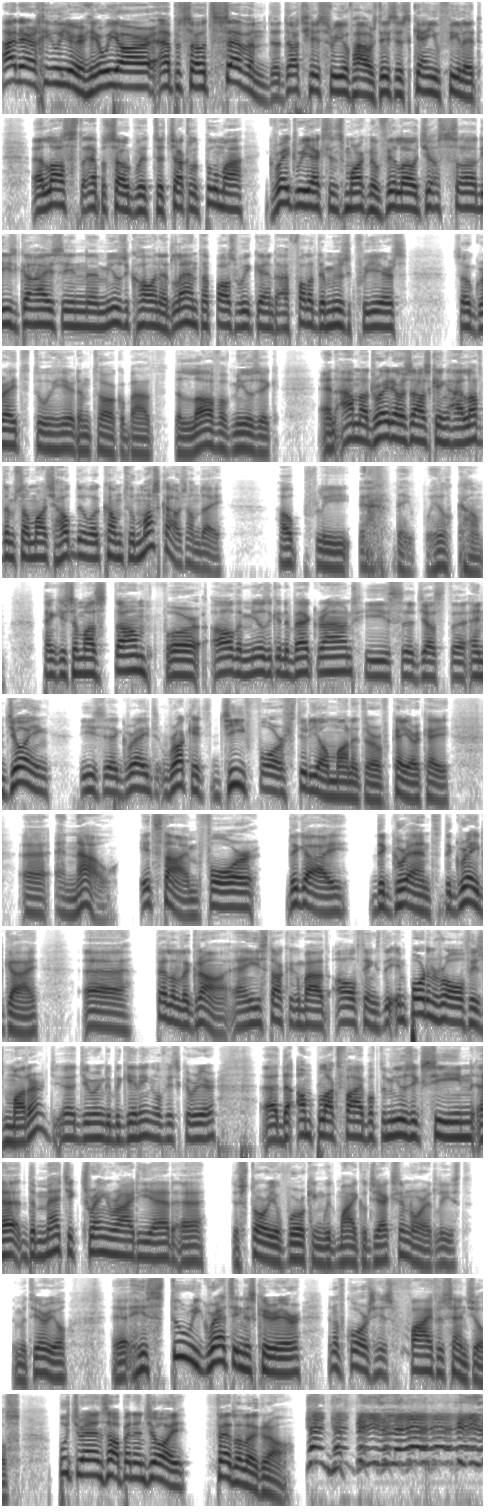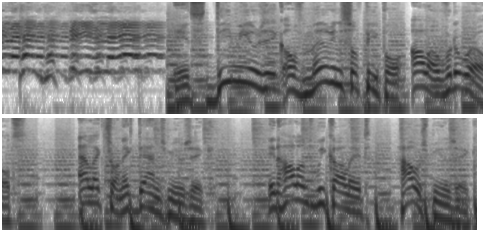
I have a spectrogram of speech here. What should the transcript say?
Hi there, Giel here. Here we are, episode 7, the Dutch history of house. This is Can You Feel It? Uh, last episode with uh, Chocolate Puma. Great reactions, Mark Novillo. Just saw these guys in a music hall in Atlanta past weekend. I followed their music for years. So great to hear them talk about the love of music. And I'm not radio is asking, I love them so much. Hope they will come to Moscow someday. Hopefully, they will come. Thank you so much, Tom, for all the music in the background. He's uh, just uh, enjoying these a great Rokit G4 studio monitor of KRK. Uh, and now it's time for the guy, the grand, the great guy, uh, Le Grand. And he's talking about all things the important role of his mother uh, during the beginning of his career, uh, the unplugged vibe of the music scene, uh, the magic train ride he had, uh, the story of working with Michael Jackson, or at least the material, uh, his two regrets in his career, and of course his five essentials. Put your hands up and enjoy Fedde Le Grand. Can you feel it? Feel it? Can you feel it? It's the music of millions of people all over the world. Electronic dance music. In Holland, we call it house music.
